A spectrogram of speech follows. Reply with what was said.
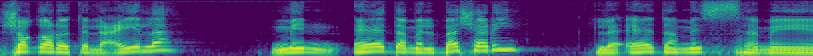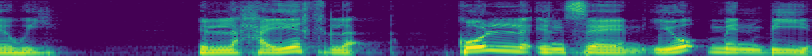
شجرة العيلة من آدم البشري لآدم السماوي اللي هيخلق كل إنسان يؤمن بيه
